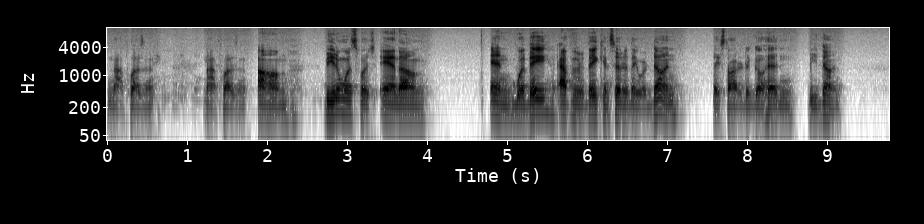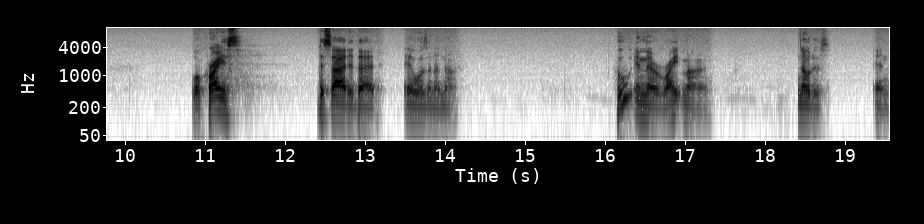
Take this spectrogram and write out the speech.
Not pleasant. Not pleasant. Um, beat him with a switch. And, um, and what they, after they considered they were done, they started to go ahead and be done. Well, Christ decided that it wasn't enough. Who in their right mind notice, in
